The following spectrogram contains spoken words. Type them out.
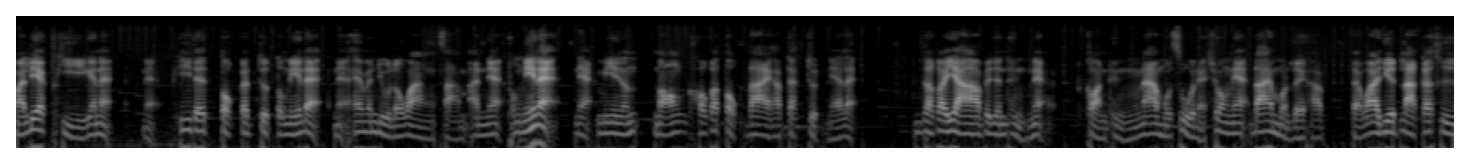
มาเรียกผีกันเน่ะ เนี่ยพี่จะตกกันจุดตรงนี้แหละเนี่ยให้มันอยู่ระหว่าง 3 อันเนี้ยตรงนี้แหละเนี่ยมีน้องเขาก็ตกได้ครับจากจุดเนี้ยแหละ แล้วก็ยาวไปจนถึงเนี่ยก่อนถึงหน้ามูสูเนี่ยช่วงเนี้ยได้หมดเลยครับแต่ว่ายึดหลักก็คือ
